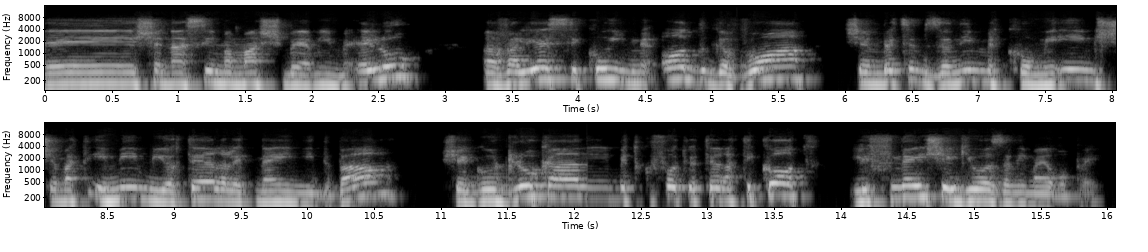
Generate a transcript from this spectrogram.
אה, שנעשים ממש בימים אלו, אבל יש סיכוי מאוד גבוה שהם בעצם זנים מקומיים שמתאימים יותר לתנאי מדבר, שגודלו כאן בתקופות יותר עתיקות, לפני שהגיעו הזנים האירופאים.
